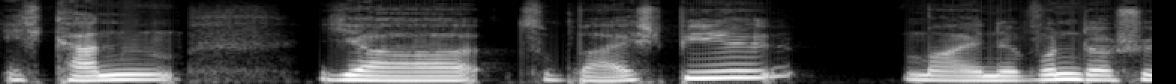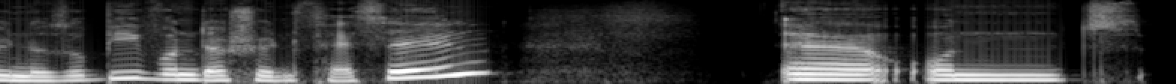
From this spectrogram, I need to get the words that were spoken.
ich kann ja zum Beispiel meine wunderschöne Subi wunderschön fesseln äh, und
